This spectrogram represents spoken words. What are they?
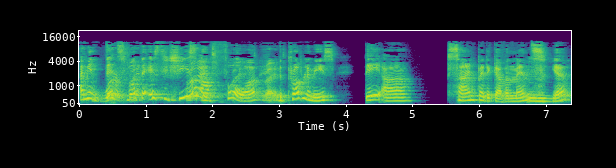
I mean, that's Work, what right? the SDGs Right, are for. right. The problem is they are signed by the governments, Mm. yeah,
